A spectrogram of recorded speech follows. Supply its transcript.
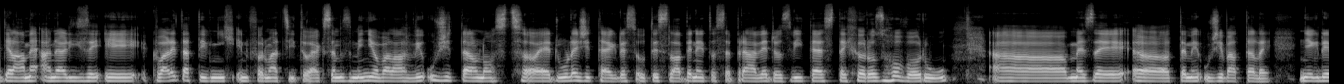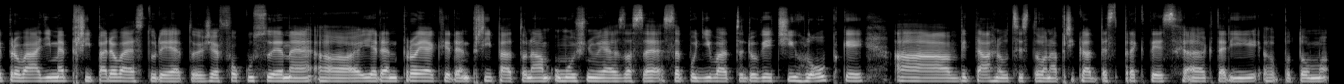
děláme analýzy i kvalitativních informací, to, jak jsem zmiňovala, využitelnost, co je důležité, kde jsou ty slabiny, to se právě dozvíte z těch rozhovorů mezi těmi uživateli. Někdy provádíme případové studie, to, že fokusujeme jeden projekt, jeden případ, to nám umožňuje zase se podívat do větší hloubky a vytáhnout si z toho například best practice, který potom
